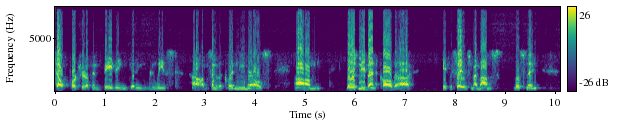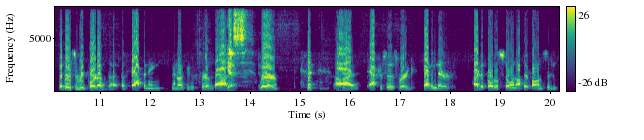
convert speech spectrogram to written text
self portrait of him bathing getting released. Um, some of the Clinton emails. Um, there was an event called. Uh, hate to say, it was my mom's listening, but there was a report of the the fappening. I don't know if you've heard of that Yes. where uh, actresses were having their private photos stolen off their phones and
